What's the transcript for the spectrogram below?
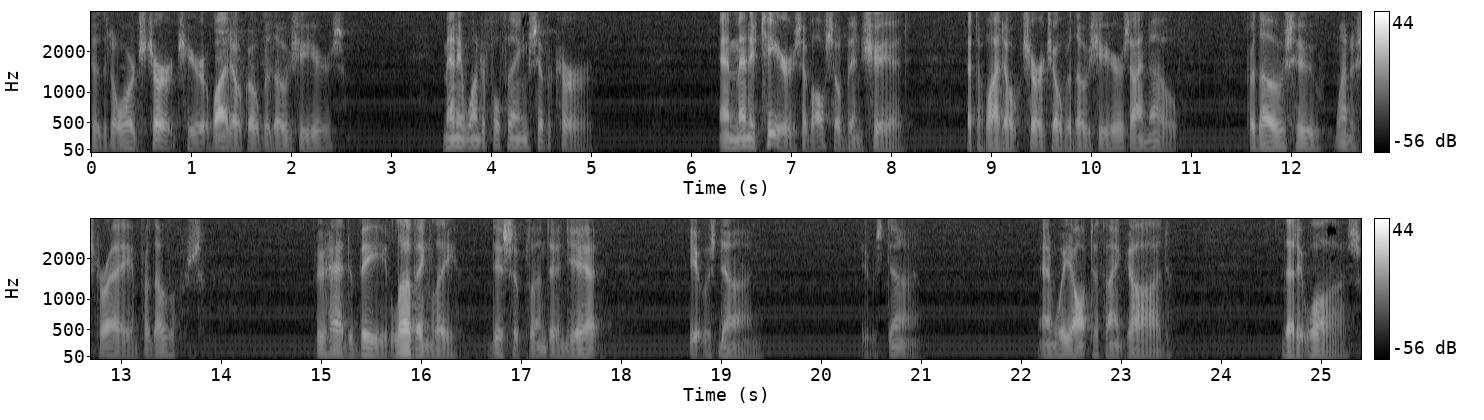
to the Lord's church here at White Oak over those years. Many wonderful things have occurred. And many tears have also been shed at the White Oak Church over those years, I know, for those who went astray and for those who had to be lovingly disciplined, and yet it was done. It was done. And we ought to thank God that it was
